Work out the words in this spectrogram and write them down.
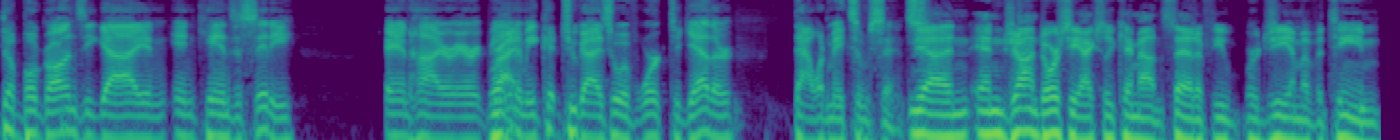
the Borgonzi guy in, in Kansas City and hire Eric Bieniemy, right. two guys who have worked together. That would make some sense. Yeah, and, and John Dorsey actually came out and said if he were GM of a team,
